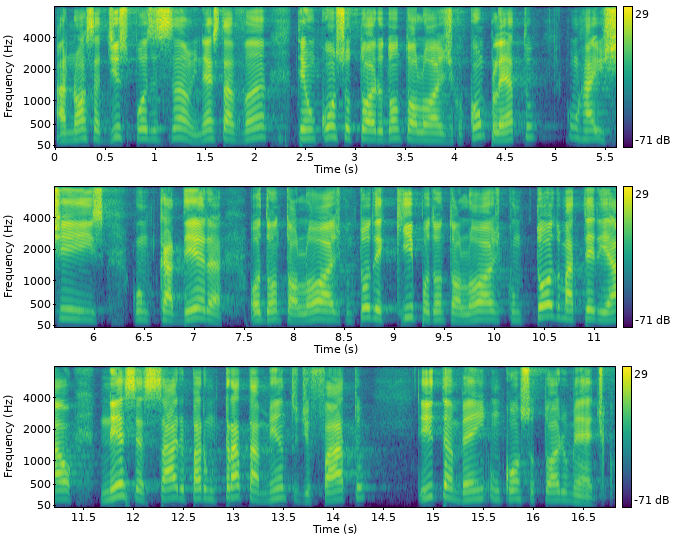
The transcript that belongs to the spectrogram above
à nossa disposição. E nesta van tem um consultório odontológico completo, com raio-x, com cadeira odontológica, com toda equipe odontológica, com todo o material necessário para um tratamento de fato e também um consultório médico.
